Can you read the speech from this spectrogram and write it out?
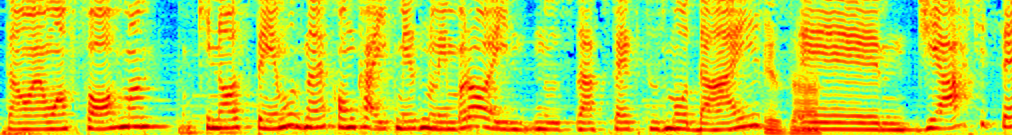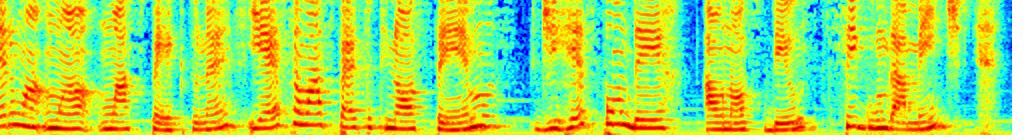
Então é uma forma que nós temos, né? Como o Kaique mesmo lembrou, aí, nos aspectos modais é, de arte ser uma, uma, um aspecto, né? E esse é um aspecto que nós temos de responder ao nosso Deus, segundamente.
